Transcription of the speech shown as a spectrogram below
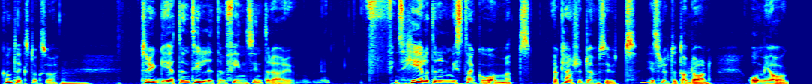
kontext också. Tryggheten, tilliten finns inte där. Det finns hela tiden en misstanke om att jag kanske döms ut i slutet av dagen om jag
